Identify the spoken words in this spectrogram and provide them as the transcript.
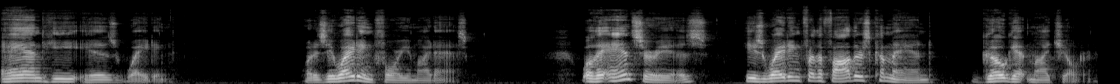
and he is waiting. What is he waiting for, you might ask? Well, the answer is he's waiting for the Father's command go get my children.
